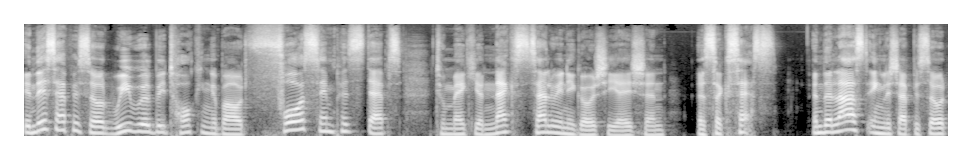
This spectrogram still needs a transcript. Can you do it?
In this episode, we will be talking about four simple steps to make your next salary negotiation a success. In the last English episode,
